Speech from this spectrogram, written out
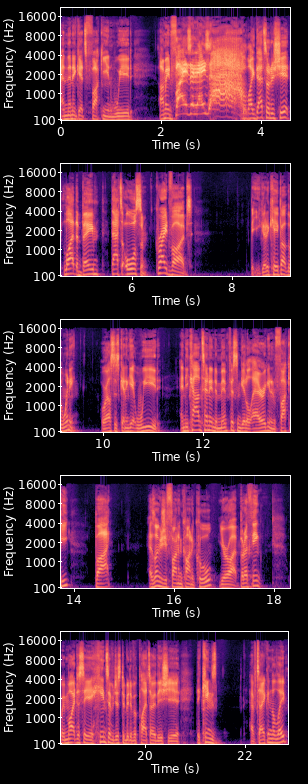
and then it gets fucking and weird. I mean, fires a laser! Like that sort of shit. Light the beam. That's awesome. Great vibes. But you got to keep up the winning, or else it's going to get weird. And you can't turn into Memphis and get all arrogant and fucky. But as long as you're fun and kind of cool, you're right. But I think we might just see a hint of just a bit of a plateau this year. The Kings have taken the leap.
